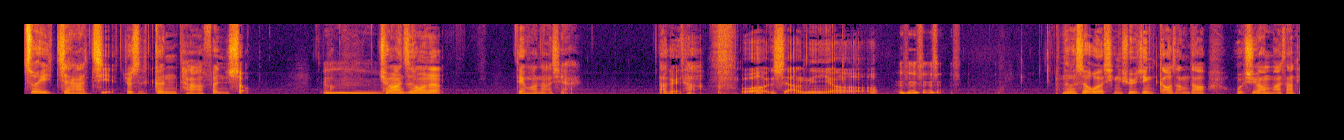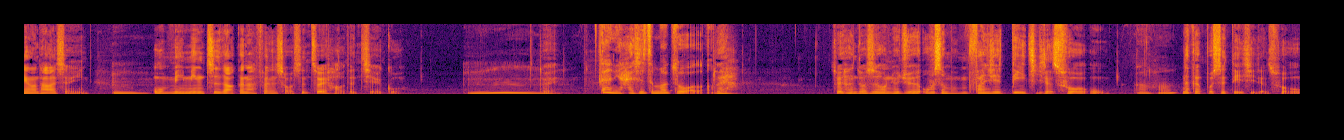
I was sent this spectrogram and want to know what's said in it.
最佳解，就是跟他分手。嗯。圈完之后呢，电话拿起来，打给他，我好想你哦。那个时候我的情绪已经高涨到，我希望马上听到他的声音。嗯，我明明知道跟他分手是最好的结果。嗯，对，但你还是这么做了。对啊，所以很多时候你会觉得，为什么我们犯一些低级的错误？嗯哼，那个不是低级的错误，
